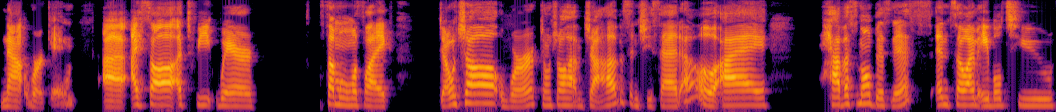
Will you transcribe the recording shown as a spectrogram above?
not working. Uh, I saw a tweet where someone was like, "Don't y'all work? Don't y'all have jobs?" And she said, "Oh, I have a small business, and so I'm able to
